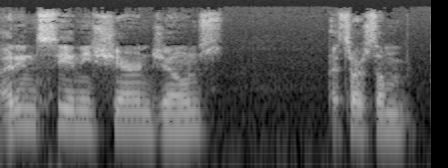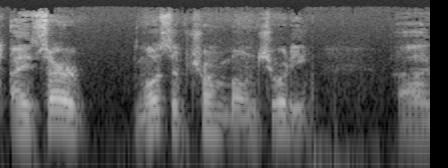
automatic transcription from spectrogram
I didn't see any Sharon Jones. I saw some. I saw most of Trombone Shorty. Uh,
